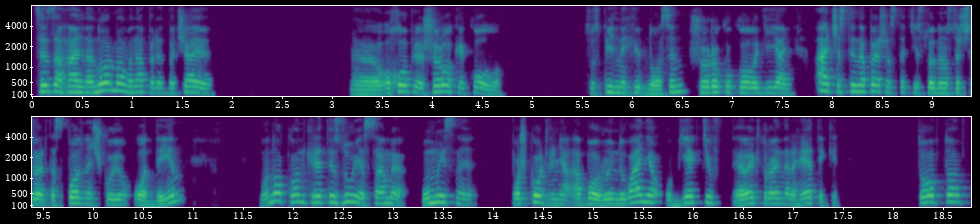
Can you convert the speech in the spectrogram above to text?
Це загальна норма, вона передбачає, е, охоплює широке коло суспільних відносин, широке коло діянь. А частина перша статті 194 з позначкою 1, воно конкретизує саме умисне пошкодження або руйнування об'єктів електроенергетики. Тобто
